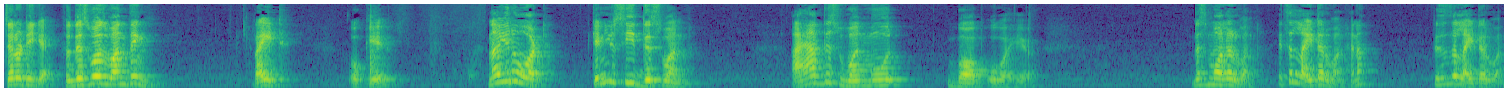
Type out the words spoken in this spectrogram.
Chalo, theek hai. So this was one thing, right? Okay. Now you know what? Can you see this one? I have this one more bob over here. The smaller one. It's a lighter one, hai na? This is the lighter one.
